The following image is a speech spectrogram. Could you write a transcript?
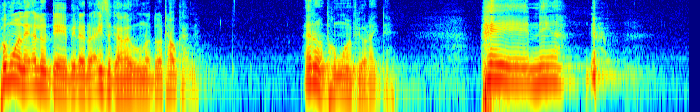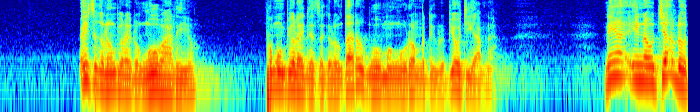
ဘုံမလည်းအဲ့လိုတည်ပြီးတော့အဲ့စကားလုံးတော့သူထောက်ခံတယ်အဲ့တော့ဘုံမပြောလိုက်တယ်ဟေးနင်အဲ့စကားလုံးပြောလိုက်တော့ငိုပါလေရောဖုံဖုံပြောလိုက်တဲ့စကားလုံးဒါတော့ငိုမငိုတော့မသိဘူးလို့ပြောကြည့်ရမလားနင်ကအိမ်အောင်ကြလို့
